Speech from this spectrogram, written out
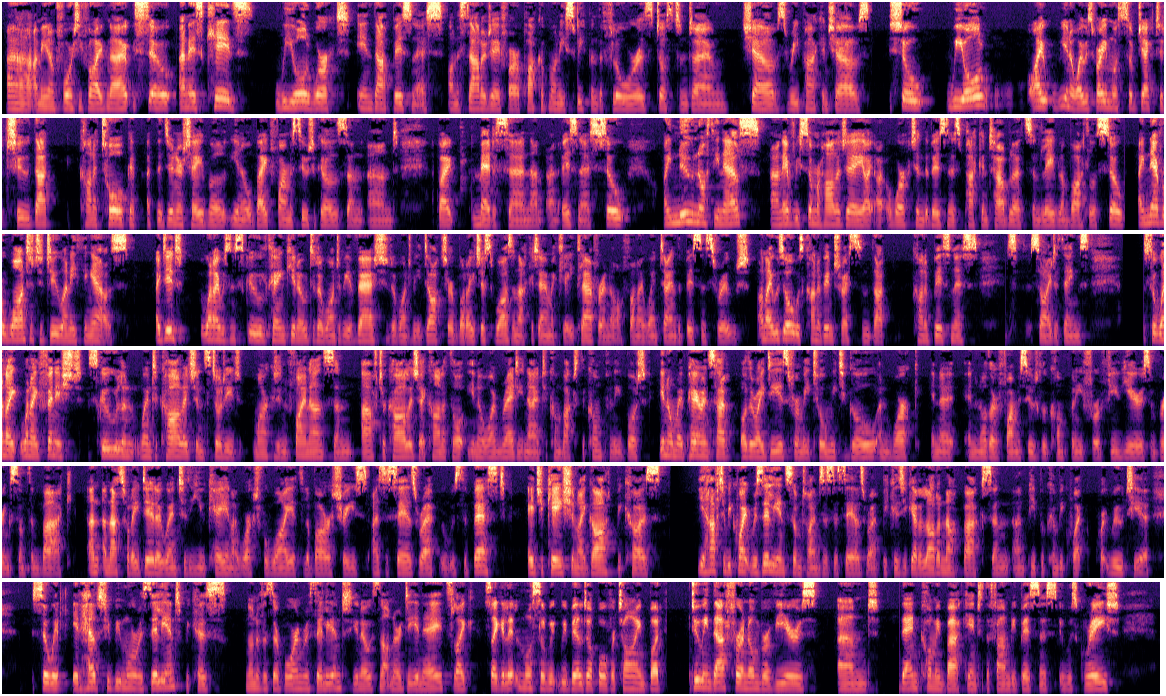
Uh, I mean, I'm 45 now. So, and as kids, we all worked in that business on a Saturday for our pocket money, sweeping the floors, dusting down shelves, repacking shelves. So we all, I, you know, I was very much subjected to that kind of talk at, at the dinner table, you know, about pharmaceuticals and, and about medicine and, and business. So I knew nothing else. And every summer holiday, I, I, worked in the business packing tablets and labeling bottles. So I never wanted to do anything else. I did, when I was in school, think, you know, did I want to be a vet? Did I want to be a doctor? But I just wasn't academically clever enough. And I went down the business route. And I was always kind of interested in that kind of business side of things. So when I when I finished school and went to college and studied marketing and finance and after college I kind of thought you know I'm ready now to come back to the company. But you know my parents had other ideas for me told me to go and work in a in another pharmaceutical company for a few years and bring something back. And and that's what I did. I went to the UK and I worked for Wyeth Laboratories. As a sales rep it was the best education I got because you have to be quite resilient sometimes as a sales rep because you get a lot of knockbacks and, and people can be quite quite rude to you so it, it helps you be more resilient because none of us are born resilient. You know, it's not in our DNA. It's like, it's like a little muscle we, we build up over time. But doing that for a number of years and then coming back into the family business, it was great.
